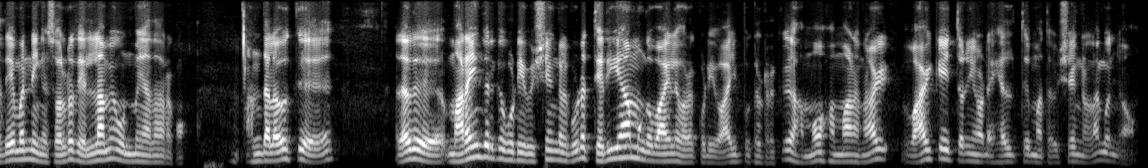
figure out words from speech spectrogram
அதே மாதிரி நீங்கள் சொல்கிறது எல்லாமே உண்மையாக தான் இருக்கும். அந்த அளவுக்கு அதாவது மறைந்திருக்கக்கூடிய விஷயங்கள் கூட தெரியாமல் உங்கள் வாயில் வரக்கூடிய வாய்ப்புகள் இருக்குது அமோகமான நாள் வாழ்க்கை துணையோட ஹெல்த்து மற்ற விஷயங்கள்லாம் கொஞ்சம்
